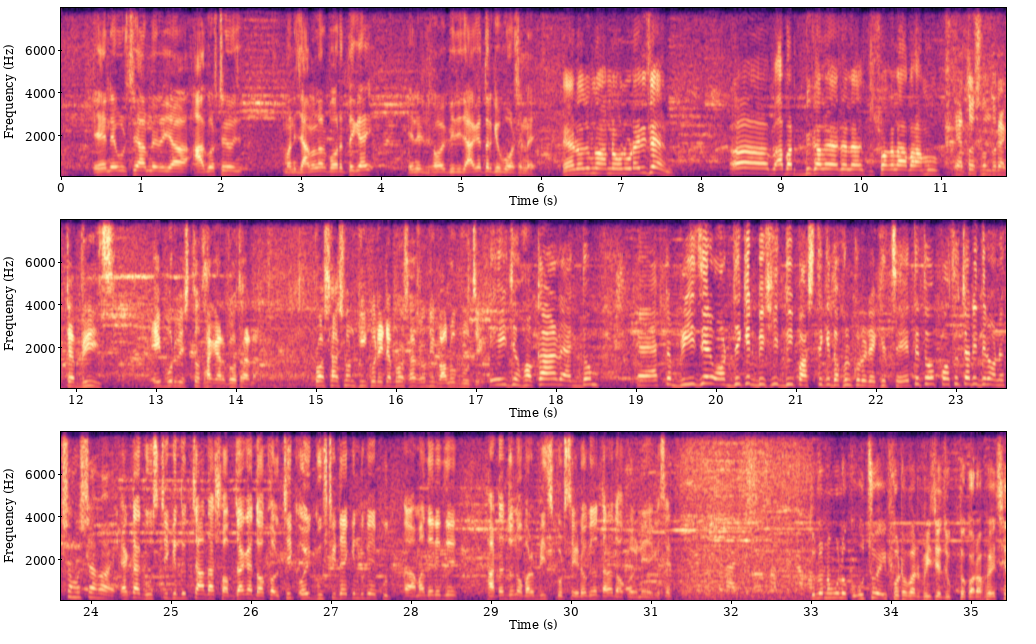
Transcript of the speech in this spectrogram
এনে উঠছে আপনার ইয়া আগস্টে মানে ঝামেলার পরের থেকে এনে সবাই ব্রিজ আগে তো আর কেউ বসে নাই। এর জন্য আপনি ওখানে উঠাই দিয়েছেন আবার বিকালে সকালে আবার আমু। এত সুন্দর একটা ব্রিজ এই পরিবেশ তো থাকার কথা না। প্রশাসন কি করে? এটা প্রশাসনই ভালো বুঝে। এই যে হকার একদম একটা ব্রিজের অর্ধেকের বেশি দুই পাশ থেকে দখল করে রেখেছে। এতে তো পথচারীদের অনেক সমস্যা হয়। একটা গোষ্ঠী কিন্তু চাঁদা সব জায়গায় দখল। ঠিক ওই গোষ্ঠীটাই কিন্তু এই আমাদের এই যে হাঁটার জন্য ওভারব্রিজ করছে এটাও কিন্তু তারা দখলে নিয়ে গেছে। তুলনামূলক উঁচু এই ফুটওভার ব্রিজে যুক্ত করা হয়েছে।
